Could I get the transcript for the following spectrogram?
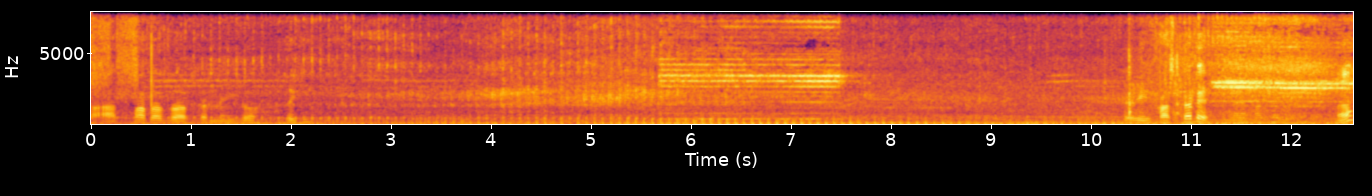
হাত পাতার দরকার নেই গো দেখি। ফার্স্ট কাটে হ্যাঁ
